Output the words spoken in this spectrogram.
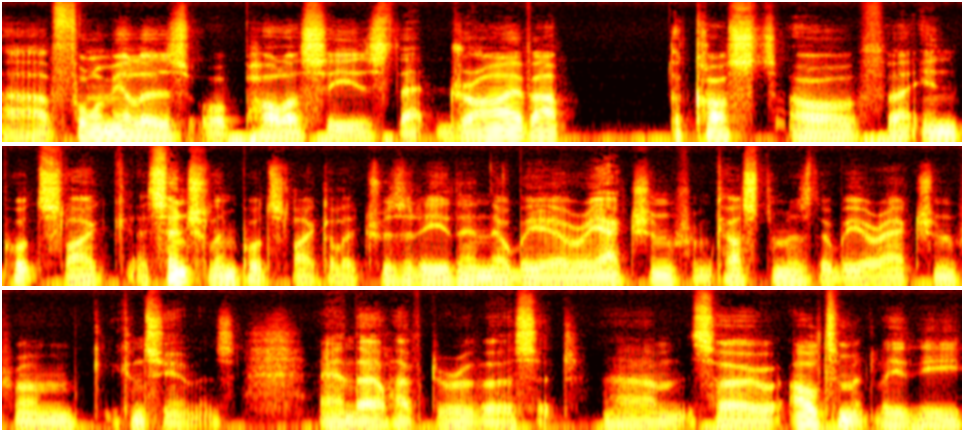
uh, formulas or policies that drive up the costs of uh, inputs like essential inputs like electricity, then there'll be a reaction from customers, there'll be a reaction from consumers, and they'll have to reverse it. Um, so ultimately, the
